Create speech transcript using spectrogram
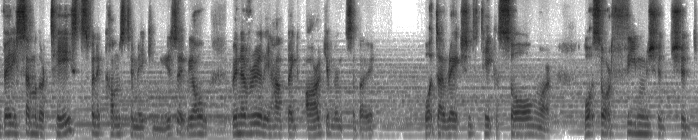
very similar tastes when it comes to making music. We all we never really have big arguments about what direction to take a song or what sort of theme should should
